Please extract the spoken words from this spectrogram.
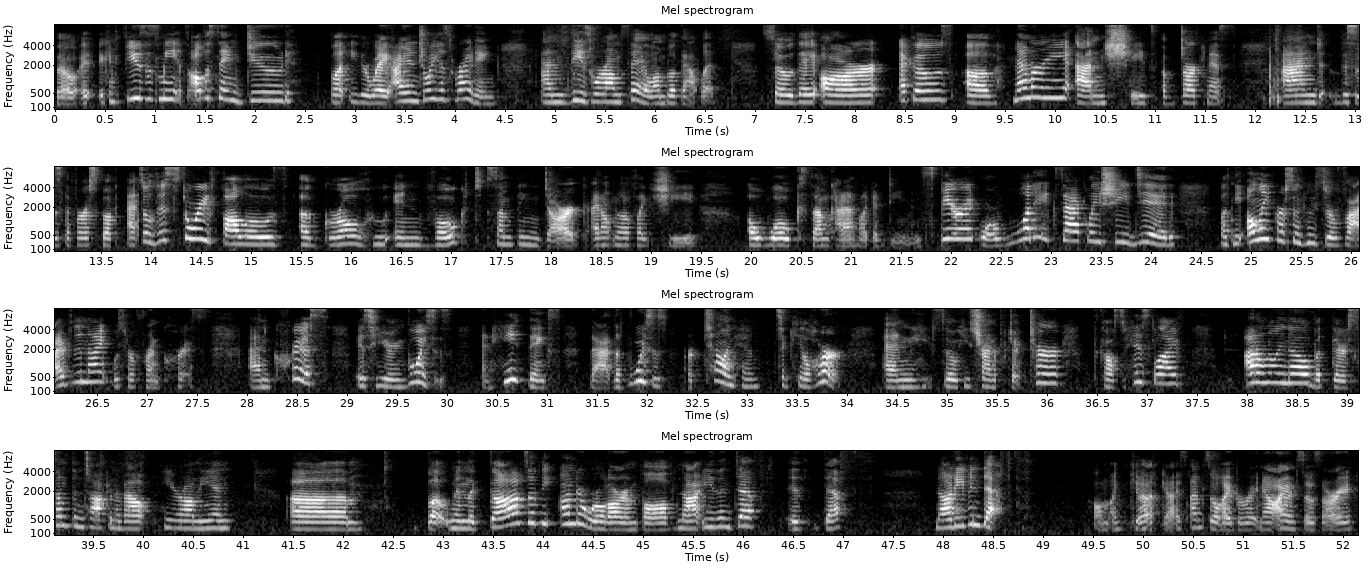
So it, it confuses me. It's all the same dude, but either way, I enjoy his writing. And these were on sale on Book Outlet. So they are Echoes of Memory and Shades of Darkness. And this is the first book. And so this story follows a girl who invoked something dark. I don't know if like she awoke some kind of like a demon spirit or what exactly she did. But the only person who survived the night was her friend Chris. And Chris is hearing voices. And he thinks that the voices are telling him to kill her. And he, so he's trying to protect her at the cost of his life. I don't really know, but there's something talking about here on the end. Um, but when the gods of the underworld are involved, not even death is death, not even death Oh my god, guys. I'm so hyper right now. I am so sorry.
